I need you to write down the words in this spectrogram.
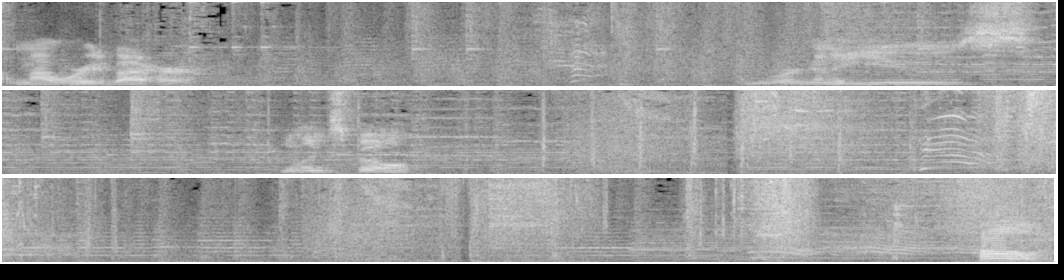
I'm not worried about her. You are gonna use healing spell. Hone.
